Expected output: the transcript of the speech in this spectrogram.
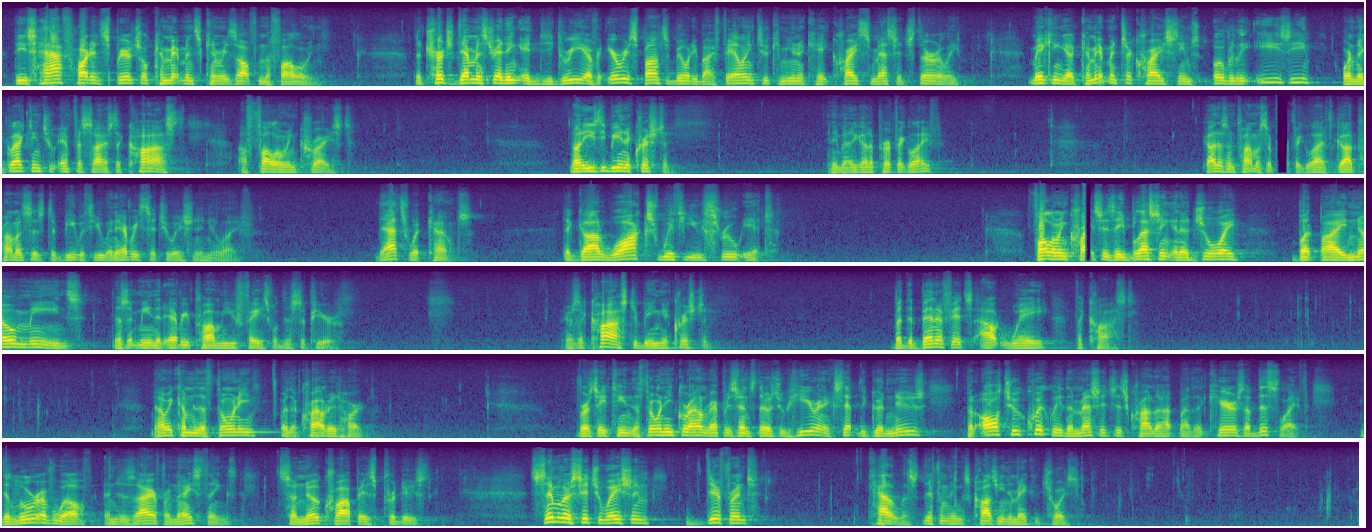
these half hearted spiritual commitments can result from the following the church demonstrating a degree of irresponsibility by failing to communicate Christ's message thoroughly. Making a commitment to Christ seems overly easy or neglecting to emphasize the cost of following Christ. Not easy being a Christian. Anybody got a perfect life? God doesn't promise a perfect life. God promises to be with you in every situation in your life. That's what counts. That God walks with you through it. Following Christ is a blessing and a joy, but by no means does it mean that every problem you face will disappear. There's a cost to being a Christian, but the benefits outweigh the cost. Now we come to the thorny or the crowded heart. Verse 18 The thorny ground represents those who hear and accept the good news, but all too quickly the message is crowded out by the cares of this life, the lure of wealth, and desire for nice things, so no crop is produced. Similar situation, different catalysts, different things causing you to make the choice.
